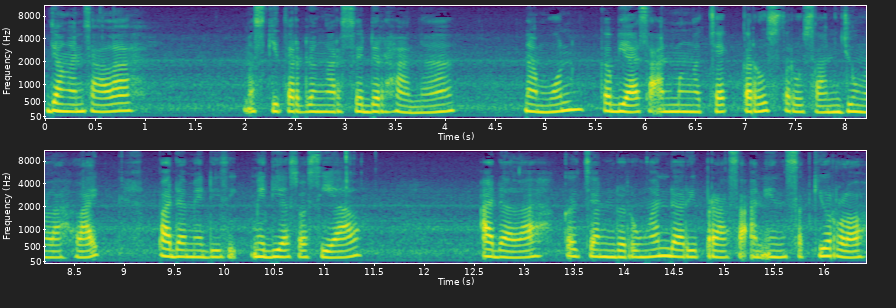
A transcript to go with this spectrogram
Jangan salah, meski terdengar sederhana, namun kebiasaan mengecek terus-terusan jumlah like pada media, sosial adalah kecenderungan dari perasaan insecure loh.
